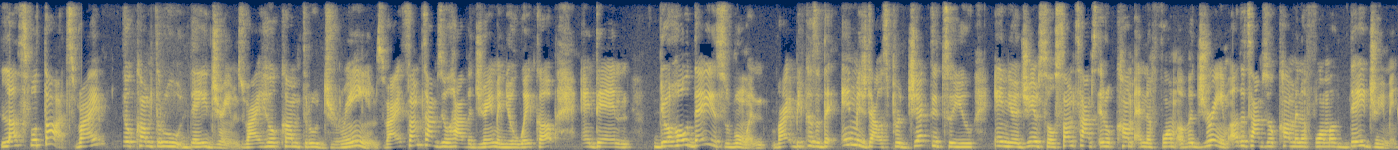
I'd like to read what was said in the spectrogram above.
lustful thoughts, right? He'll come through daydreams, right? He'll come through dreams, right? Sometimes you'll have a dream and you'll wake up and then your whole day is ruined, right? Because of the image that was projected to you in your dream. So sometimes it'll come in the form of a dream. Other times it'll come in the form of daydreaming.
